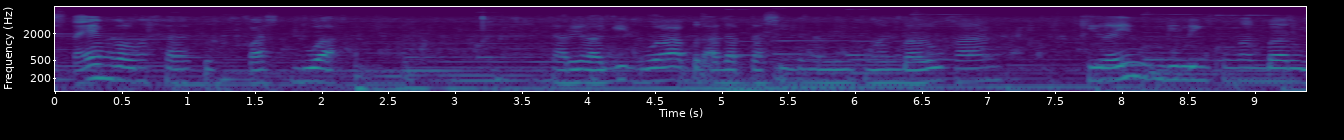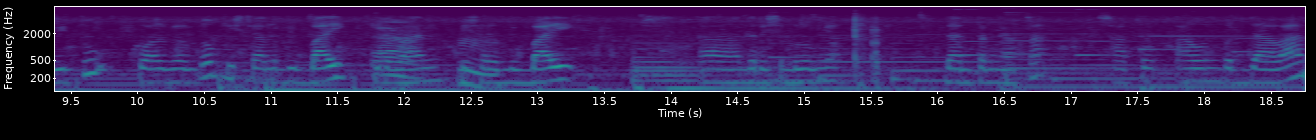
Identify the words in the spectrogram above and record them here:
STM kalau nggak salah tuh kelas 2 cari lagi gua beradaptasi dengan lingkungan baru kan kirain di lingkungan baru itu keluarga gua bisa lebih baik gitu Nah, kan bisa hmm. lebih baik uh, dari sebelumnya dan ternyata satu tahun berjalan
